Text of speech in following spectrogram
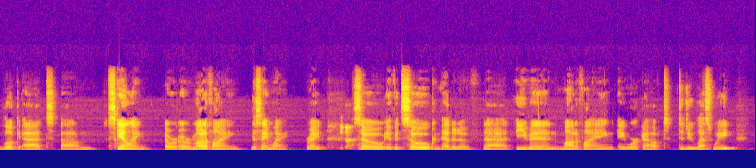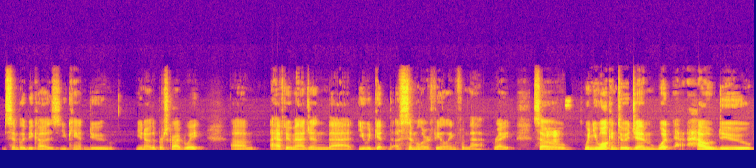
look at um, scaling or, or modifying the same way, right? So if it's so competitive that even modifying a workout to do less weight simply because you can't do, you know, the prescribed weight, um, I have to imagine that you would get a similar feeling from that, right? So Mhm. when you walk into a gym, what, how do,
